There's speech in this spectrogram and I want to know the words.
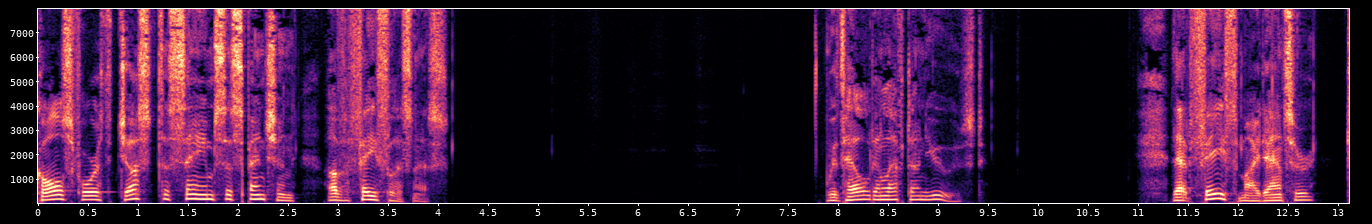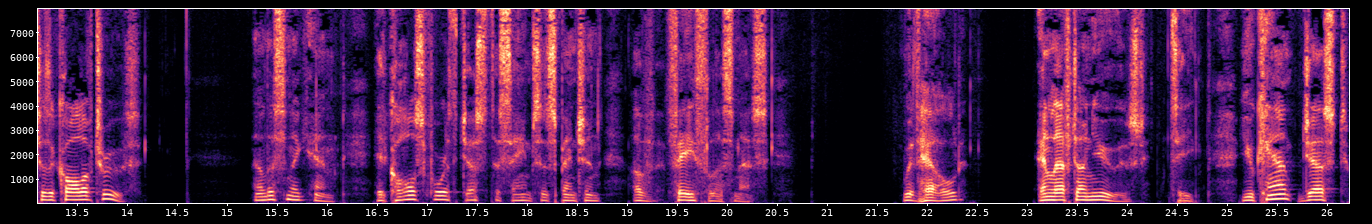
calls forth just the same suspension of faithlessness, withheld and left unused, that faith might answer to the call of truth. Now listen again. It calls forth just the same suspension of faithlessness, withheld and left unused. See, you can't just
